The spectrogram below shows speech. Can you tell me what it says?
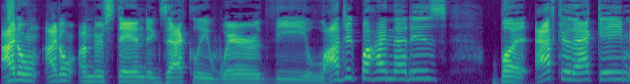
I don't I don't understand exactly where the logic behind that is, but after that game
